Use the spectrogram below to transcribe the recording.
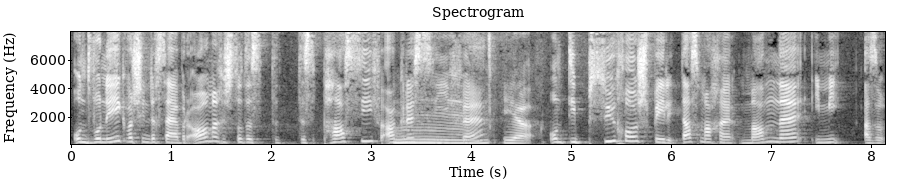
Und wo ich wahrscheinlich selber auch mache, ist so das, das passiv-aggressive mm, yeah. und die Psychospiele. Das machen Männer in, also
